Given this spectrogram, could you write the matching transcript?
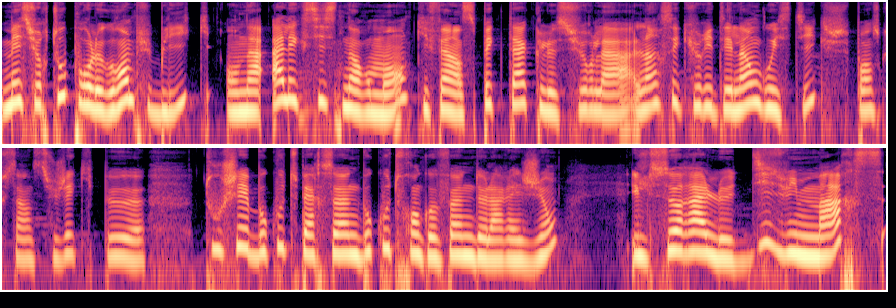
Mais surtout pour le grand public, on a Alexis Normand qui fait un spectacle sur l'insécurité linguistique. Je pense que c'est un sujet qui peut euh, toucher beaucoup de personnes, beaucoup de francophones de la région. Il sera le 18 mars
